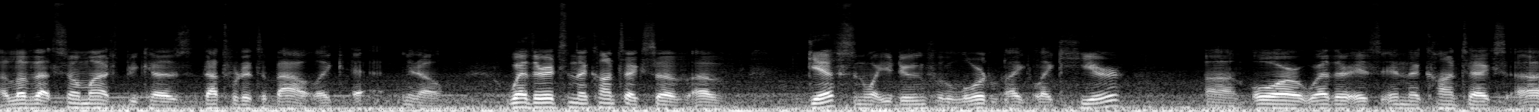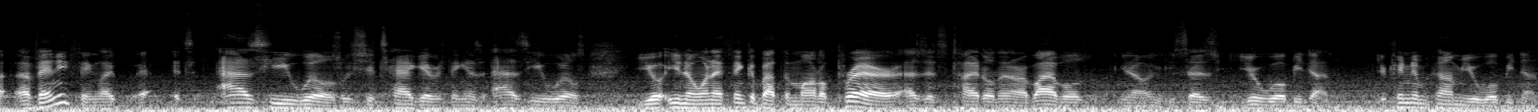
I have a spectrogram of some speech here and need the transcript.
I love that so much because that's what it's about. Like, eh, you know, whether it's in the context of, of gifts and what you're doing for the Lord, like like here, um, or whether it's in the context uh, of anything like it's as he wills. We should tag everything as as he wills. You, you know when i think about the model prayer as it's titled in our bibles you know it says your will be done. Your kingdom come your will be done.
